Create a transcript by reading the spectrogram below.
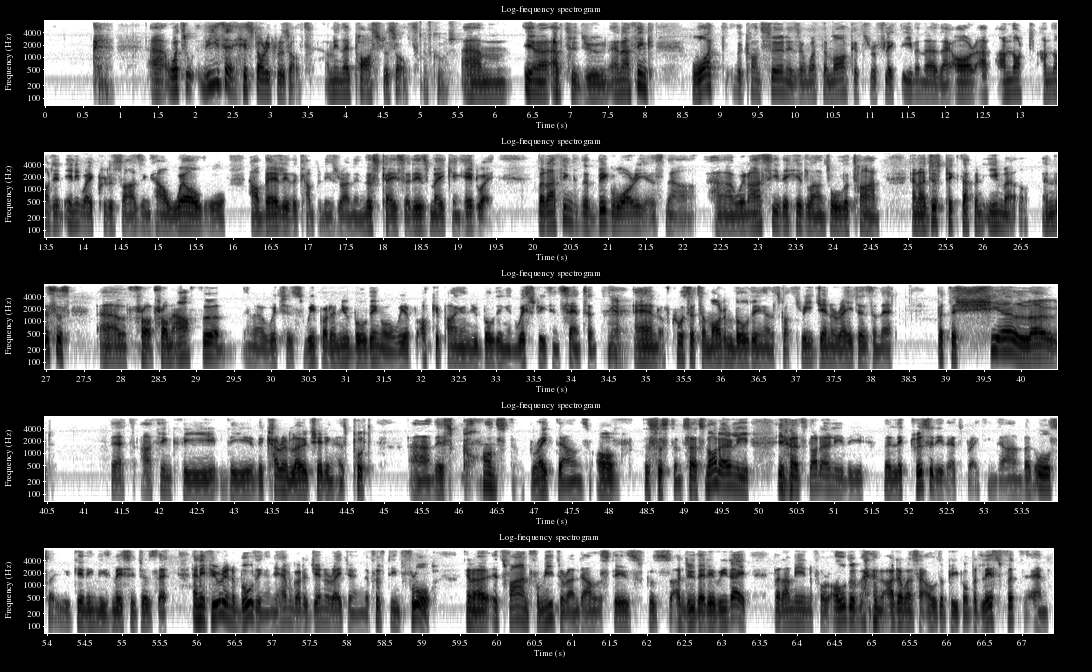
Uh, what's these are historic results. I mean, they're past results, of course. Um, you know, up to June, and I think what the concern is and what the markets reflect, even though they are up. I'm not I'm not in any way criticizing how well or how badly the companies run. In this case, it is making headway. But I think the big worry is now uh, when I see the headlines all the time, and I just picked up an email, and this is uh, from from our firm, you know, which is we've got a new building or we're occupying a new building in West Street in Sandton. Yeah. And of course, it's a modern building and it's got three generators and that. But the sheer load that I think the the the current load shedding has put, uh, there's constant breakdowns of the system. So it's not only you know it's not only the the electricity that's breaking down, but also you're getting these messages that, and if you're in a building and you haven't got a generator in the 15th floor, you know, it's fine for me to run down the stairs because I do that every day. But I mean, for older, I don't want to say older people, but less fit and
